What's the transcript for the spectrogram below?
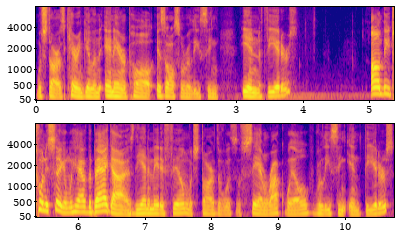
which stars Karen Gillan and Aaron Paul, is also releasing in theaters. On the 22nd, we have The Bad Guys, the animated film which stars the voice of Sam Rockwell, releasing in theaters.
